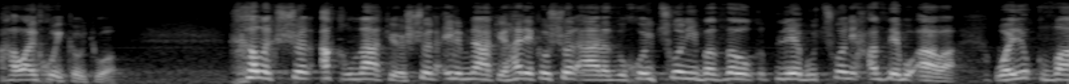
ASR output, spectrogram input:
هەوای خۆی کەوتووە عقل ناکێ شوێن علم ناکێ هل یەکە شوێن ئارەز خوي خۆی چۆنی بەزەوقت لێبوو چۆنی حەزێ بوو ئاوە وەیقضا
